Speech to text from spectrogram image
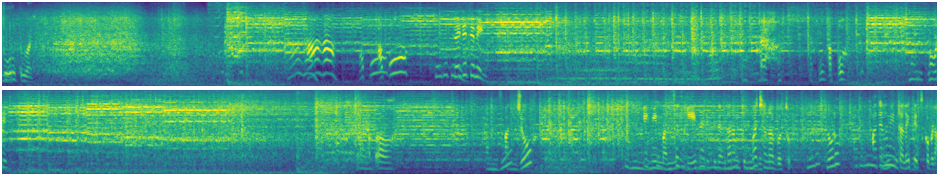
ತೋರ್ಪು ಮಾಡಿ ಅಪ್ಪು ತೆಗಿತೀನಿ ಅಪ್ಪು ನೋಡಿ ಆ, ಅಂಜು ಈಗ ನಿನ್ ಮನ್ಸಲ್ಲಿ ಏನ್ ನಡೀತಿದೆ ಅಂತ ನಂಗೆ ತುಂಬಾ ಚೆನ್ನಾಗಿ ಗೊತ್ತು. ನೋಡು ಅದನ್ನ ನೀನ್ ತಲೆ ಕೆಚ್ಕೋಬೇಡ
